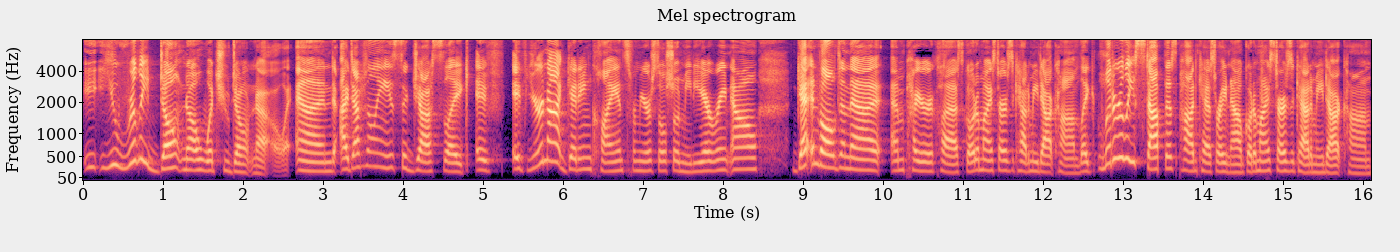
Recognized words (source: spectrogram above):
You really don't know what you don't know, and I definitely suggest like if if you're not getting clients from your social media right now, get involved in that Empire class. Go to mystarsacademy.com. Like literally, stop this podcast right now. Go to mystarsacademy.com,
